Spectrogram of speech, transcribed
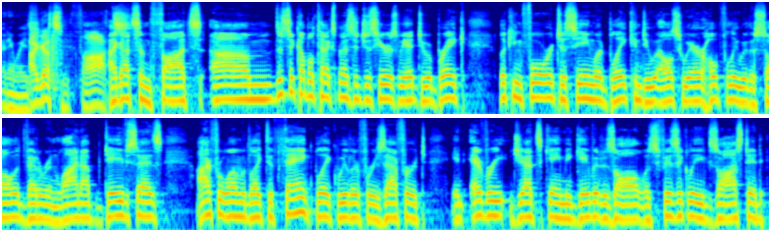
Anyways, I got some thoughts. I got some thoughts. Um, just a couple text messages here as we head to a break. Looking forward to seeing what Blake can do elsewhere, hopefully with a solid veteran lineup. Dave says, I, for one, would like to thank Blake Wheeler for his effort in every Jets game. He gave it his all, was physically exhausted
